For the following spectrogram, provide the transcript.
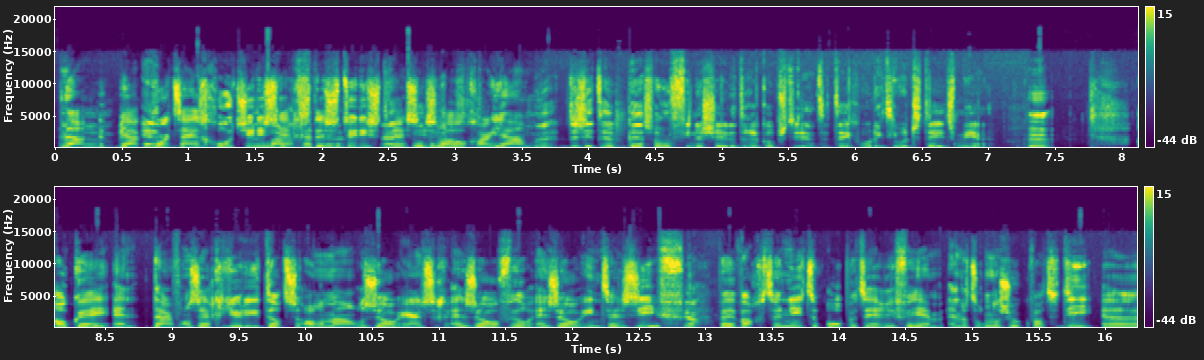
Nou, Ehm, ja, kort en goed. Jullie de zeggen de studiestress Ja, is hoger. Ja. noemen. Er zit best wel een financiële druk op studenten tegenwoordig. Die wordt steeds meer. Oké, en daarvan zeggen jullie dat is allemaal zo ernstig en zoveel en zo intensief. Ja. Wij wachten niet op het RIVM en het onderzoek wat die eh,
